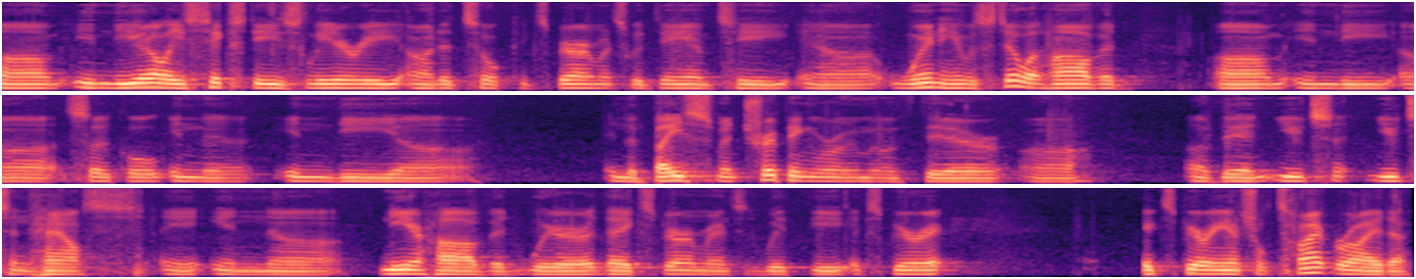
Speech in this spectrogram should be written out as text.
um, in the early 60s, Leary undertook experiments with DMT uh, when he was still at Harvard um, in the uh, so-called in the in the uh, in the basement tripping room of their uh, of their Newton, Newton house in uh, near Harvard, where they experimented with the exper experiential typewriter,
